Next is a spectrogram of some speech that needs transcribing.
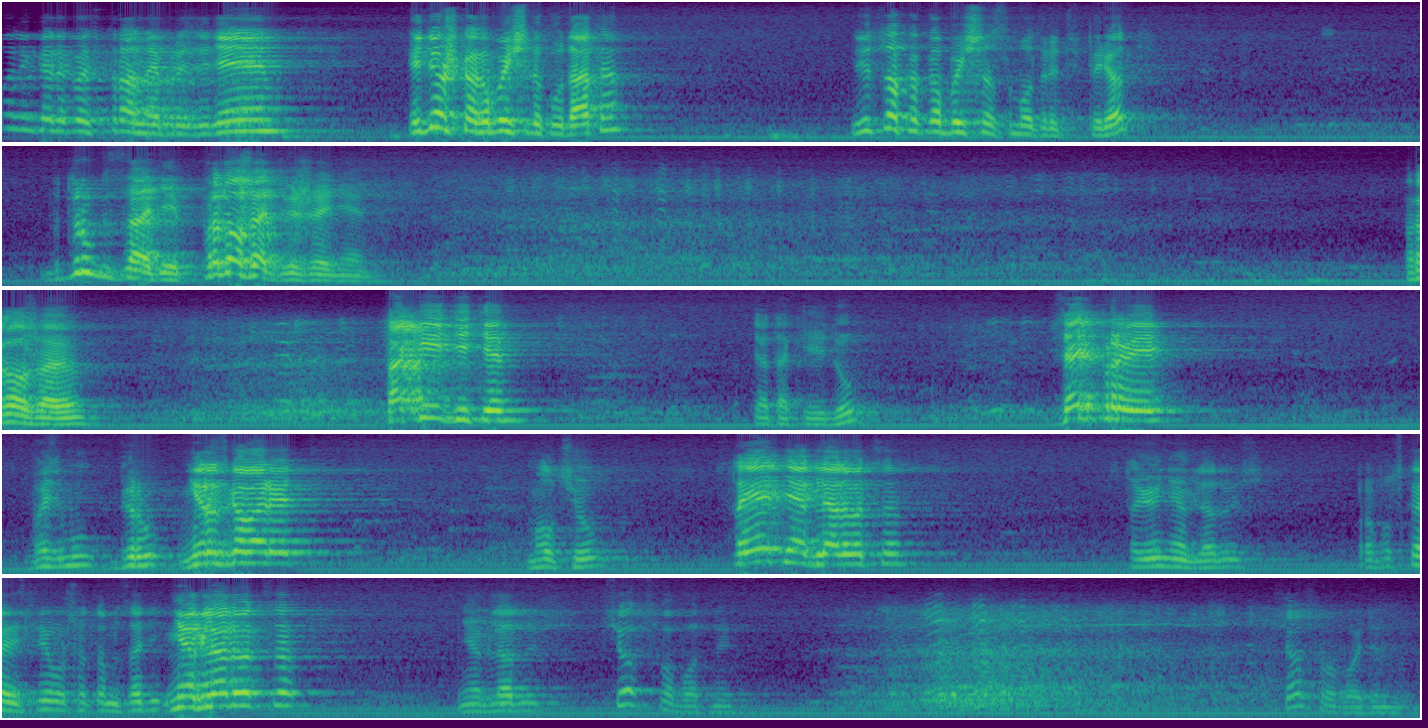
Маленькое такое странное произведение. Идешь, как обычно, куда-то. Лицо, как обычно, смотрит вперед. Вдруг сзади продолжать движение. Продолжаю. Так и идите. Я так и иду. Взять правее. Возьму, беру. Не разговаривать. Молчу. Стоять, не оглядываться. Стою, не оглядываюсь. Пропускаю слева, что там сзади. Не оглядываться. Не оглядываюсь. Все, свободны. Все, свободен.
